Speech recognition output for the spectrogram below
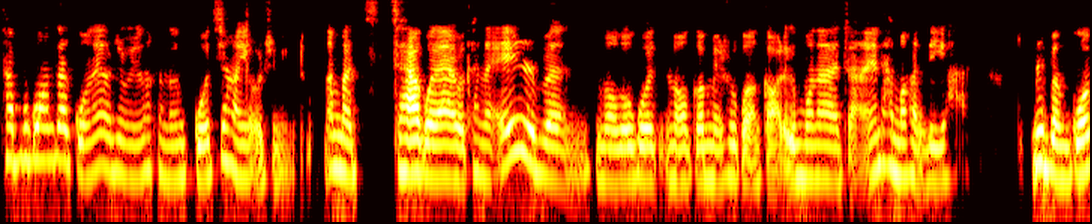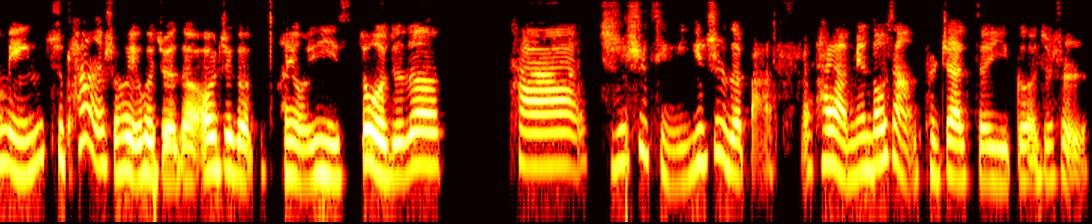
它不光在国内有知名度，它可能国际上也有知名度。那么其他国家也会看到，哎，日本某个国某个美术馆搞了一个莫奈的展，哎，他们很厉害。日本国民去看的时候也会觉得，哦，这个很有意思。就我觉得它其实是挺一致的吧，它两边都想 project 一个就是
